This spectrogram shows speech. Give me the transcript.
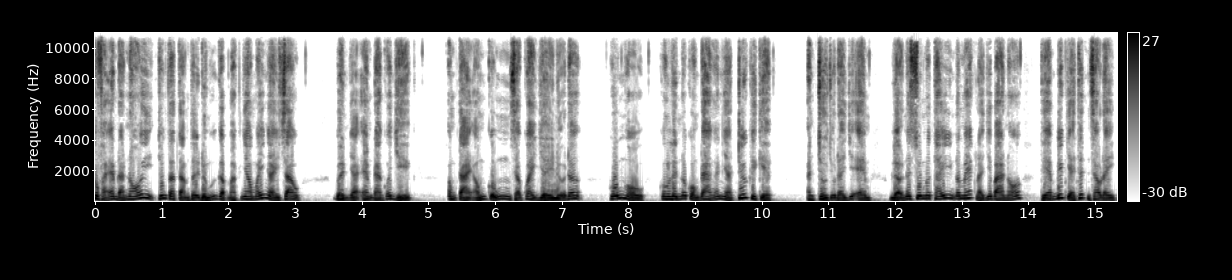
Không phải em đã nói chúng ta tạm thời đừng có gặp mặt nhau mấy ngày sau. Bên nhà em đang có việc. Ông Tài ổng cũng sẽ quay về nữa đó. Huống hồ, con Linh nó còn đang ở nhà trước kia kìa. Anh chui chỗ đây với em, lỡ nó xuống nó thấy nó mét lại với ba nó, thì em biết giải thích sao đây?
